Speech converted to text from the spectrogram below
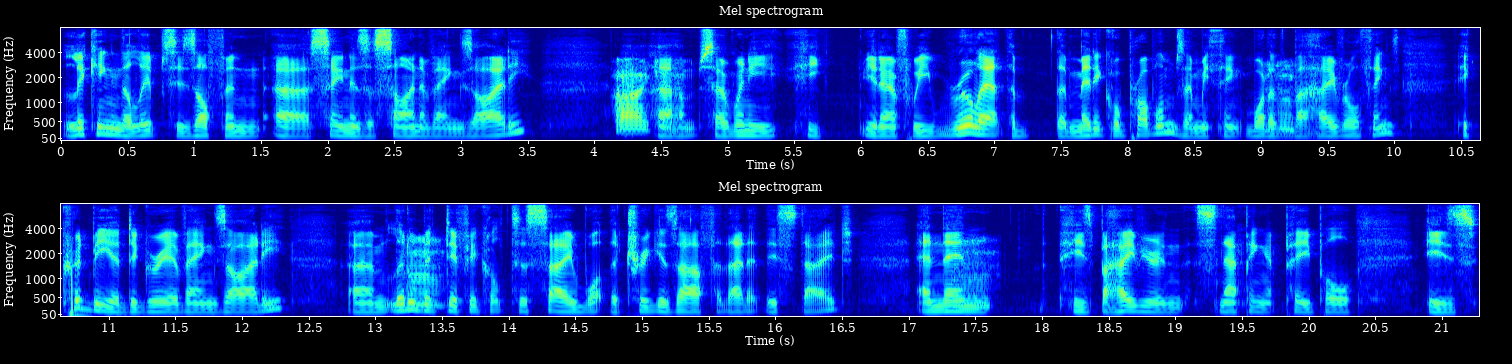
licking the lips is often uh, seen as a sign of anxiety. Okay. Um, so when he, he, you know, if we rule out the, the medical problems and we think what are the behavioural things, it could be a degree of anxiety. A um, little Mm. bit difficult to say what the triggers are for that at this stage. And then Mm. his behaviour in snapping at people is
